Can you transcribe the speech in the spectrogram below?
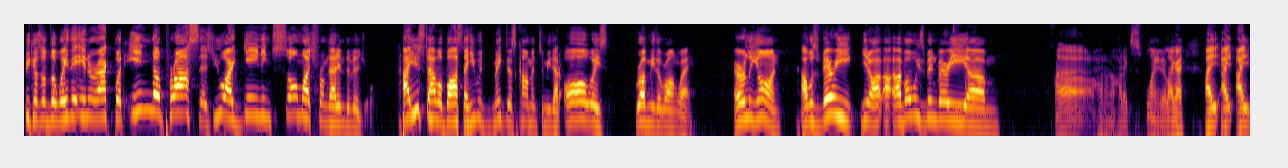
because of the way they interact, but in the process, you are gaining so much from that individual. I used to have a boss that he would make this comment to me that always rubbed me the wrong way. Early on, I was very, you know, I, have always been very, um, uh, I don't know how to explain it. Like I, I, I, I,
